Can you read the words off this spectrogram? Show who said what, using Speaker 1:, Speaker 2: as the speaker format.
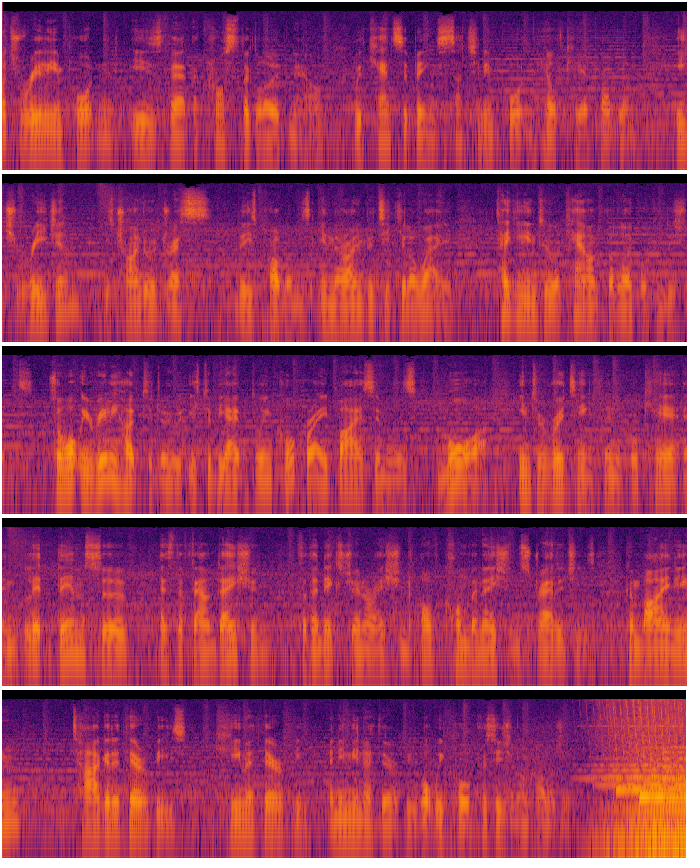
Speaker 1: What's really important is that across the globe now, with cancer being such an important healthcare problem, each region is trying to address these problems in their own particular way, taking into account the local conditions. So what we really hope to do is to be able to incorporate biosimilars more into routine clinical care and let them serve as the foundation for the next generation of combination strategies, combining targeted therapies, chemotherapy and immunotherapy, what we call precision oncology.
